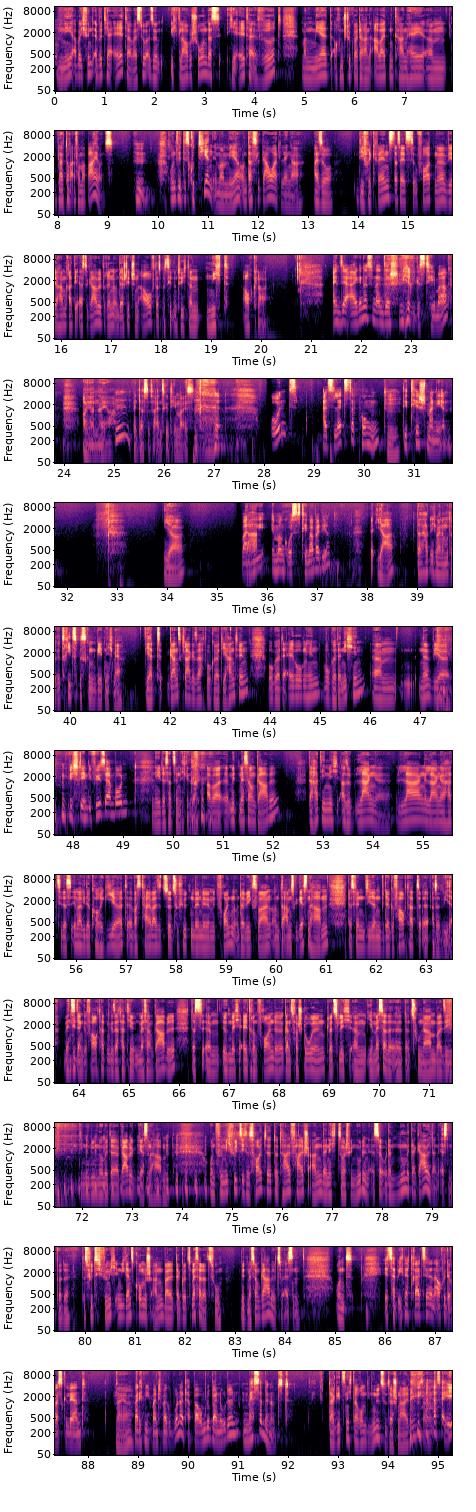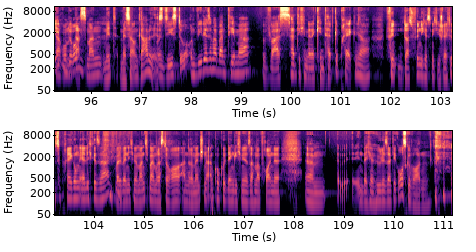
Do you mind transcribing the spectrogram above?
Nee, aber ich finde, er wird ja älter, weißt du? Also ich glaube schon, dass je älter er wird, man mehr auch ein Stück weit daran arbeiten kann, hey, ähm, bleib doch einfach mal bei uns. Und wir diskutieren immer mehr und das dauert länger. Also die Frequenz, dass er jetzt sofort, ne, wir haben gerade die erste Gabel drin und er steht schon auf, das passiert natürlich dann nicht, auch klar. Ein sehr eigenes und ein sehr schwieriges Thema. Oh ja, naja, wenn das das einzige Thema ist. Und als letzter Punkt Hm. die Tischmanieren. Ja, Waren Da- die immer ein großes Thema bei dir? Ja, da hat mich meine Mutter getriezt bis zum geht nicht mehr. Die hat ganz klar gesagt, wo gehört die Hand hin, wo gehört der Ellbogen hin, wo gehört er nicht hin. Ähm, ne, wir, Wie stehen die Füße am Boden? nee, das hat sie nicht gesagt. Aber äh, mit Messer und Gabel, da hat die mich, also lange, lange, lange hat sie das immer wieder korrigiert, was teilweise dazu führten, wenn wir mit Freunden unterwegs waren und abends gegessen haben, dass wenn sie dann wieder gefaucht hat, äh, also wieder, wenn sie dann gefaucht hat und gesagt hat, hier mit Messer und Gabel, dass ähm, irgendwelche älteren Freunde ganz verstohlen plötzlich ähm, ihr Messer äh, dazu nahmen, weil sie die Nudeln nur mit der Gabel gegessen haben. Und für mich fühlt sich das heute total falsch an, wenn ich zum Beispiel Nudeln esse oder nur mit der Gabel dann essen würde. Das fühlt sich für mich irgendwie ganz komisch an, weil da gehört das Messer dazu, mit Messer und Gabel zu essen. Und Jetzt habe ich nach 13 Jahren auch wieder was gelernt, naja, weil ich mich manchmal gewundert habe, warum du bei Nudeln ein Messer benutzt. Da geht es nicht darum, die Nudeln zu zerschneiden, sondern es geht darum, drum. dass man mit Messer und Gabel Und isst. siehst du, und wieder sind wir beim Thema, was hat dich in deiner Kindheit geprägt? Ja, find, das finde ich jetzt nicht die schlechteste Prägung, ehrlich gesagt, weil wenn ich mir manchmal im Restaurant andere Menschen angucke, denke ich mir, sag mal, Freunde, ähm, in welcher Höhle seid ihr groß geworden?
